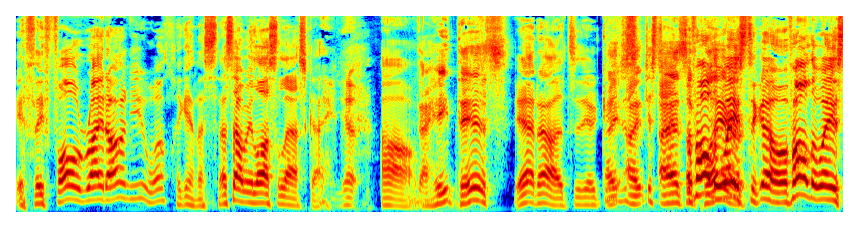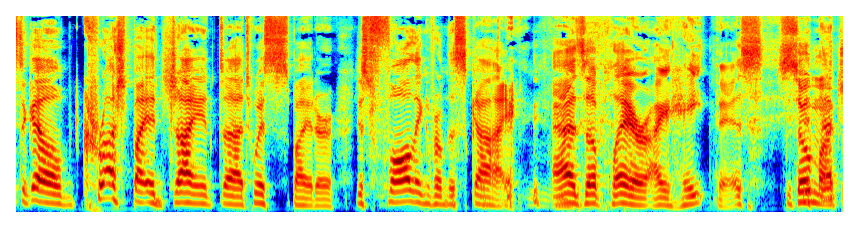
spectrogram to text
if they fall right on you, well, again, that's that's how we lost the last guy. Yep. Um, I hate this. yeah, no, it's I- just, I- just as of all the ways to go, of all the ways to go, crushed by a giant uh, twist spider just falling from the sky. As a player, I hate this so much.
